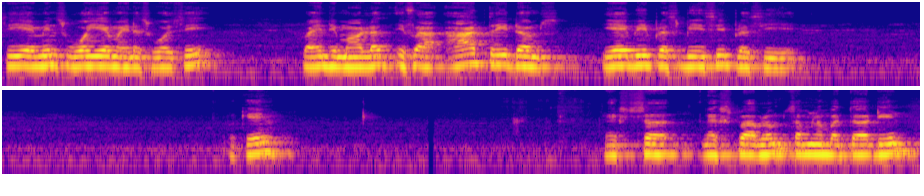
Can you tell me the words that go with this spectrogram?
CA means OA minus OC find the modulus if I add three terms AB plus BC plus CA okay next uh, next problem sum number 13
